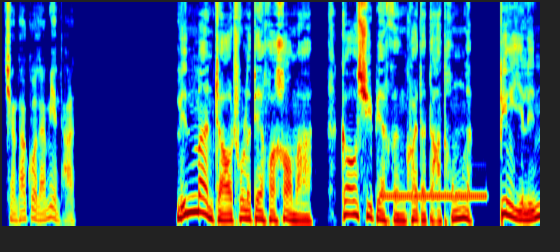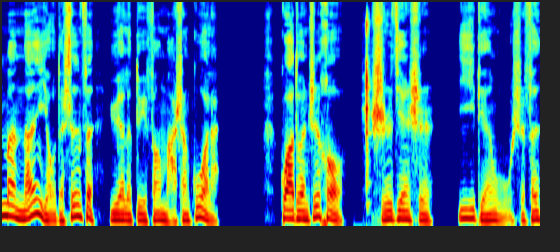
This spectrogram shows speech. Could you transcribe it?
请他过来面谈。”林曼找出了电话号码，高旭便很快的打通了，并以林曼男友的身份约了对方马上过来。挂断之后，时间是一点五十分。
